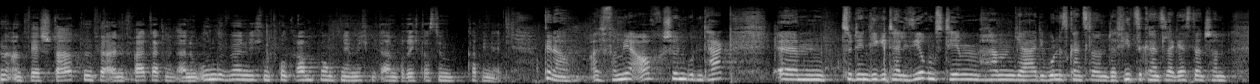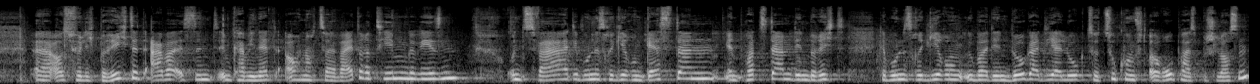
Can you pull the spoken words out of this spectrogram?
Und wir starten für einen Freitag mit einem ungewöhnlichen Programmpunkt, nämlich mit einem Bericht aus dem Kabinett. Genau, also von mir auch schönen guten Tag. Ähm, zu den Digitalisierungsthemen haben ja die Bundeskanzlerin und der Vizekanzler gestern schon äh, ausführlich berichtet, aber es sind im Kabinett auch noch zwei weitere Themen gewesen. Und zwar hat die Bundesregierung gestern in Potsdam den Bericht der Bundesregierung über den Bürgerdialog zur Zukunft Europas beschlossen.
